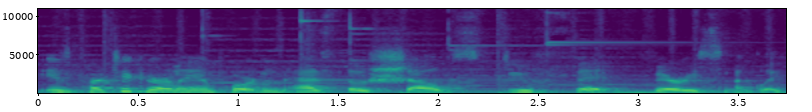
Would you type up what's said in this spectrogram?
is particularly important as those shelves do fit very snugly.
